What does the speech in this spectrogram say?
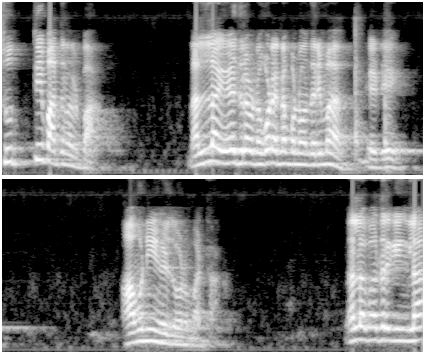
சுற்றி பார்த்துன்னு இருப்பான். நல்லா எழுதுறவனை கூட என்ன பண்ணுவான் தெரியுமா? டே அவனையும் எழுத விட மாட்டான். நல்லா பார்த்துருக்கீங்களா?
